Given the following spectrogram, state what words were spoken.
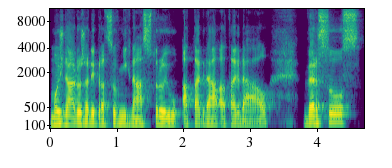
možná do řady pracovních nástrojů a tak dál a tak dál, versus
